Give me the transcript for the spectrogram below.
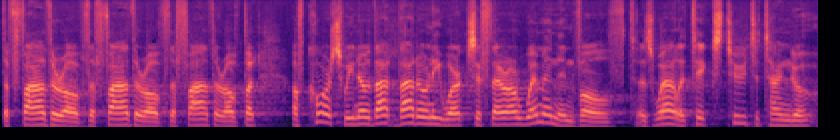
The father of, the father of, the father of. But of course, we know that that only works if there are women involved as well. It takes two to tango.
